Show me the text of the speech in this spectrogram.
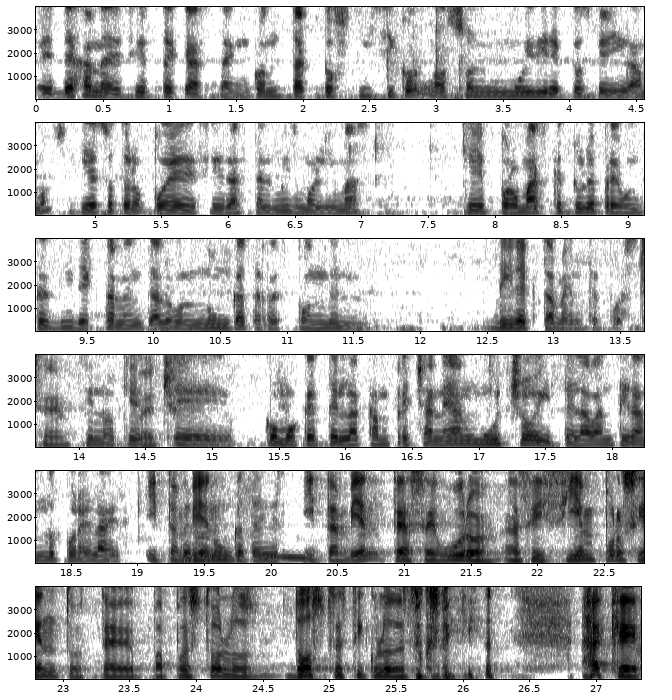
Eh, déjame decirte que hasta en contacto físico no son muy directos que digamos, y eso te lo puede decir hasta el mismo Limas, que por más que tú le preguntes directamente algo, nunca te responden directamente, pues, Sí, sino que te- como que te la campechanean mucho y te la van tirando por el aire, Y pero también, nunca te dicen. y también te aseguro, así 100%, te apuesto los dos testículos de su expediente a que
